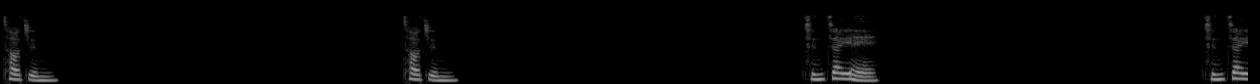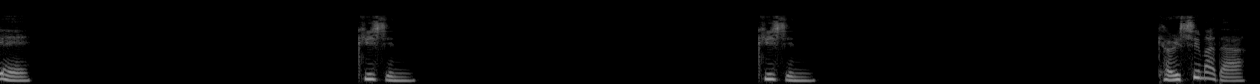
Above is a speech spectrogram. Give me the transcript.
젖은 젖은. 진짜예 진짜예 귀신. 귀신. 결심하다.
